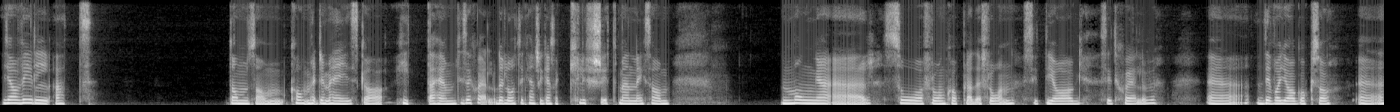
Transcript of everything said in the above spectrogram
jag vill att de som kommer till mig ska hitta hem till sig själv. Det låter kanske ganska klyschigt, men liksom många är så frånkopplade från sitt jag, sitt själv. Eh, det var jag också. Eh,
